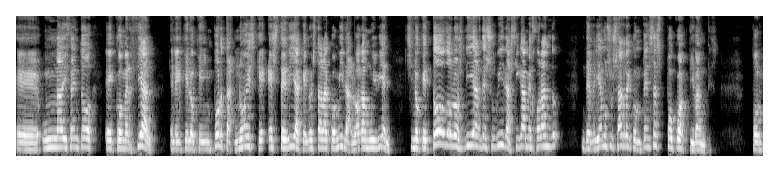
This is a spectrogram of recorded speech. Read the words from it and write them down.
eh, un adiestramiento eh, comercial en el que lo que importa no es que este día que no está la comida lo haga muy bien, sino que todos los días de su vida siga mejorando, deberíamos usar recompensas poco activantes. Por,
